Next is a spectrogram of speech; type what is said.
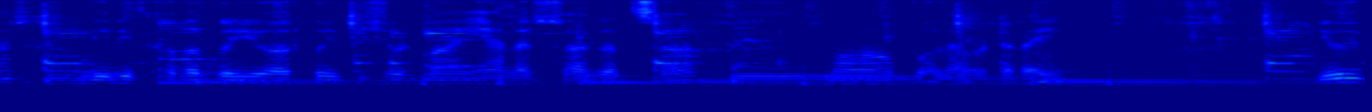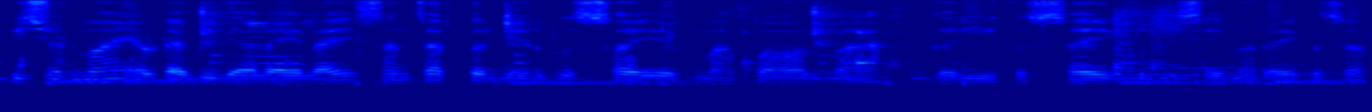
नमस्कार। विविध खबरको यो अर्को एपिसोडमा यहाँलाई स्वागत छ। म भोलाबाट राई यो एपिसोडमा एउटा विद्यालयलाई सञ्चारकर्मीहरूको सहयोगमा पहलमा गरिएको सहयोगको विषयमा रहेको छ।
